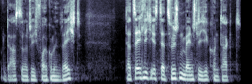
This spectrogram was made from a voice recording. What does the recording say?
und da hast du natürlich vollkommen recht, tatsächlich ist der zwischenmenschliche Kontakt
